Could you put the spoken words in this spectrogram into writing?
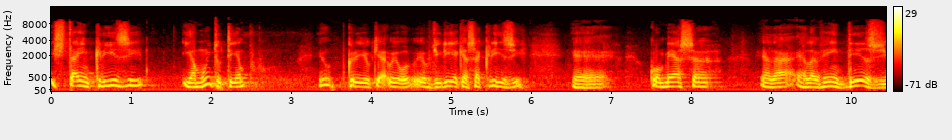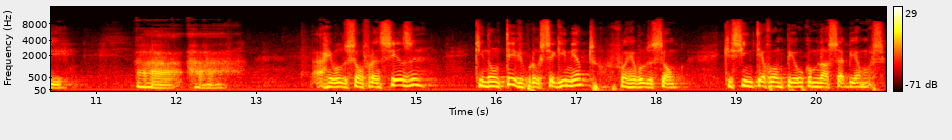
está em crise e há muito tempo. Eu creio que eu, eu diria que essa crise é, começa, ela, ela vem desde a, a, a Revolução Francesa, que não teve prosseguimento, foi uma revolução que se interrompeu, como nós sabemos,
